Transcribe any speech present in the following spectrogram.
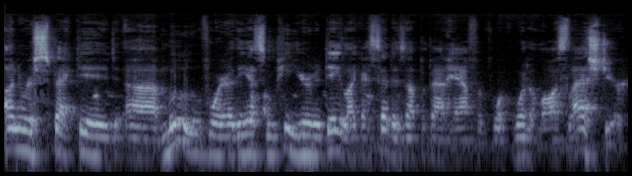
unrespected uh, move where the S&P year to date, like I said, is up about half of what, what it lost last year,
